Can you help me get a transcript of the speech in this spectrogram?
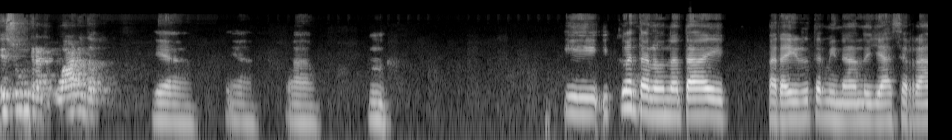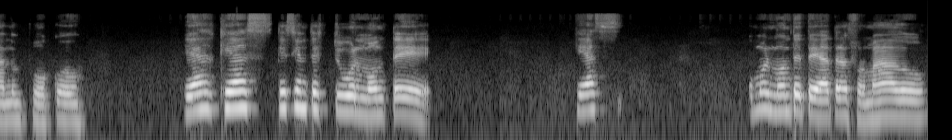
es un resguardo. Yeah, yeah, wow. Mm. Y, cuéntanos, Natai, para ir terminando y ya cerrando un poco, ¿qué, qué, has, qué sientes tú el monte? ¿Qué has cómo el monte te ha transformado,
